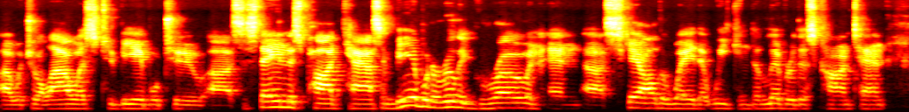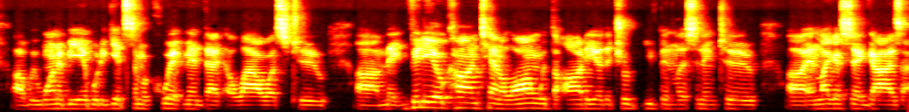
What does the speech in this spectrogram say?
uh, which will allow us to be able to uh, sustain this podcast and be able to really grow and, and uh, scale the way that we can deliver this content. Uh, we want to be able to get some equipment that allow us to uh, make video content along with the audio that you have been listening to. Uh, and like I said, guys, I,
